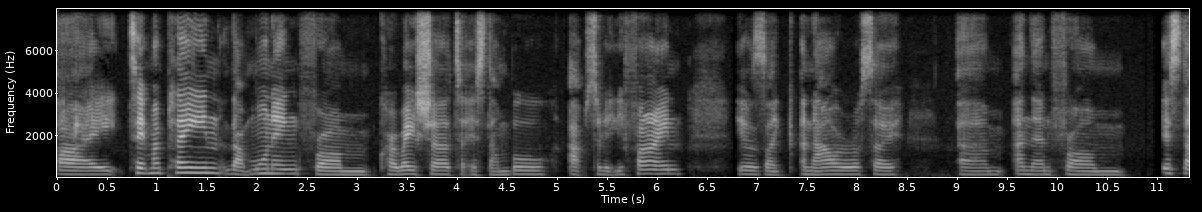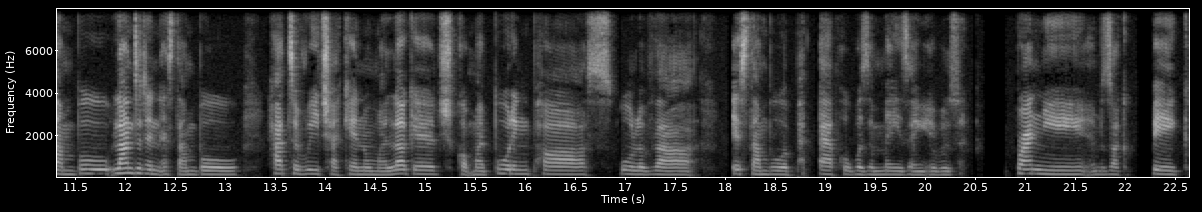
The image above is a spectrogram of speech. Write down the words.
I take my plane that morning from Croatia to Istanbul, absolutely fine. It was like an hour or so. Um, and then from Istanbul, landed in Istanbul, had to recheck in all my luggage, got my boarding pass, all of that. Istanbul airport was amazing. It was brand new. It was like a big,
